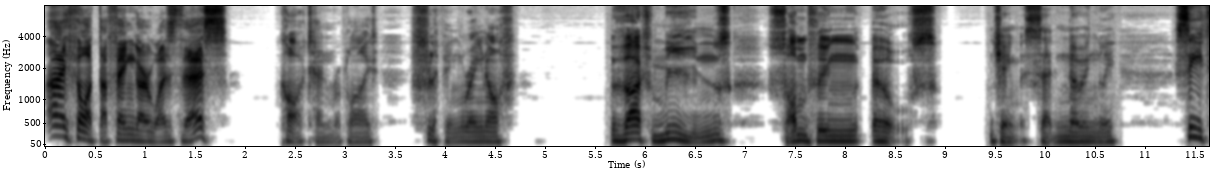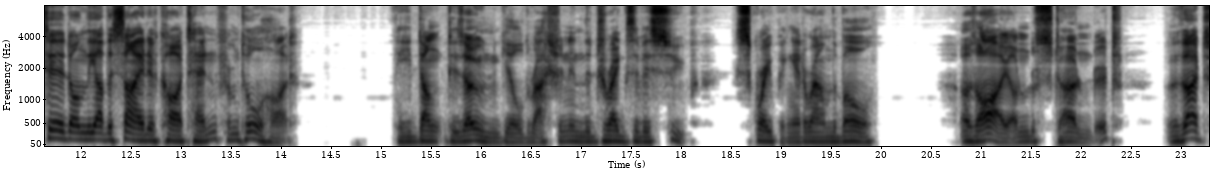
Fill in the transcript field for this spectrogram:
I thought the finger was this, Carten replied, flipping Rain off. That means something else, Jameis said knowingly seated on the other side of Carten from Tallheart. He dunked his own guild ration in the dregs of his soup, scraping it around the bowl. As I understand it, that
